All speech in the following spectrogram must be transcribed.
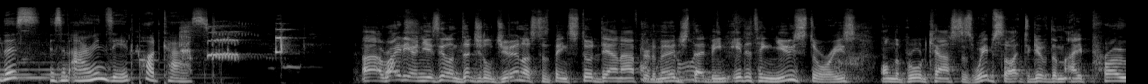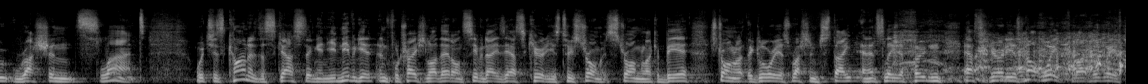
This is an RNZ podcast. Uh, Radio New Zealand digital journalist has been stood down after it emerged they'd been editing news stories on the broadcaster's website to give them a pro Russian slant. Which is kind of disgusting, and you'd never get infiltration like that on seven days. Our security is too strong. It's strong like a bear, strong like the glorious Russian state and its leader Putin. Our security is not weak like the West.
